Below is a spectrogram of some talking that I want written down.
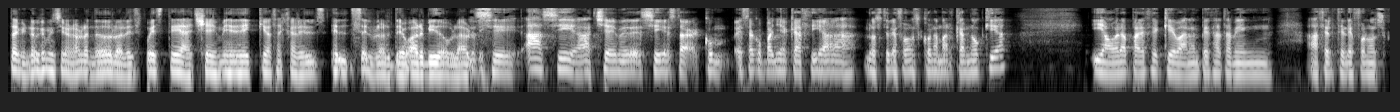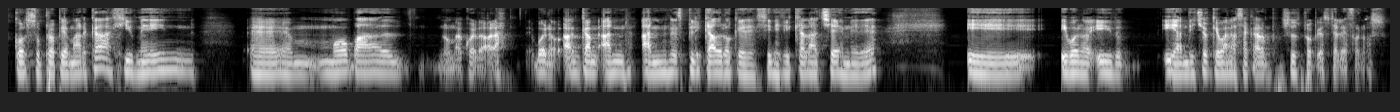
también lo que mencionaron hablando de dólares fue este HMD que va a sacar el, celular de Barbie doblable. Sí, ah, sí, HMD, sí, esta, esta compañía que hacía los teléfonos con la marca Nokia y ahora parece que van a empezar también a hacer teléfonos con su propia marca, Humane, eh, Mobile, no me acuerdo ahora. Bueno, han, han, explicado lo que significa el HMD y, y bueno, y y han dicho que van a sacar sus propios teléfonos.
